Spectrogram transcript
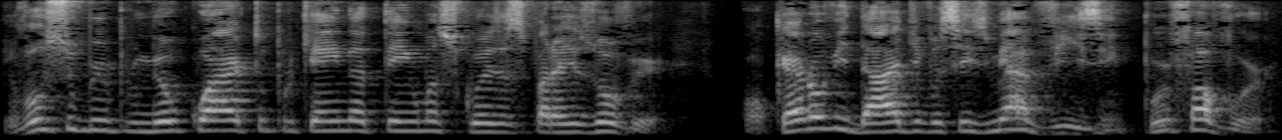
Eu vou subir para o meu quarto porque ainda tenho umas coisas para resolver. Qualquer novidade, vocês me avisem, por favor.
